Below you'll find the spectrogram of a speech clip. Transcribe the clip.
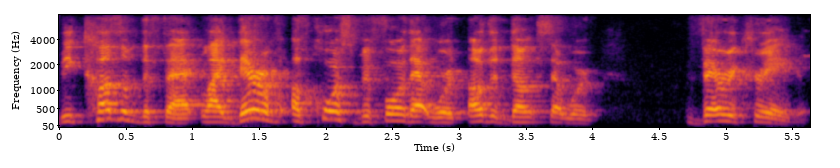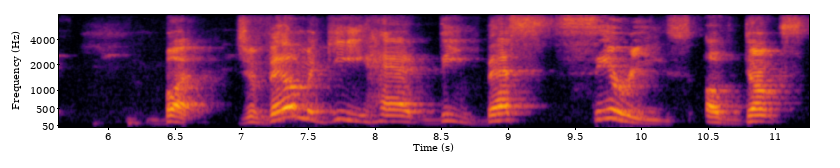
because of the fact, like there, of course, before that were other dunks that were very creative, but JaVale McGee had the best series of dunks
